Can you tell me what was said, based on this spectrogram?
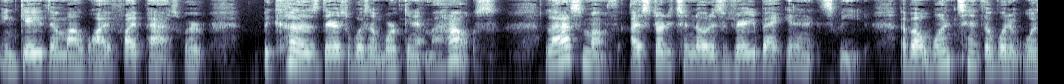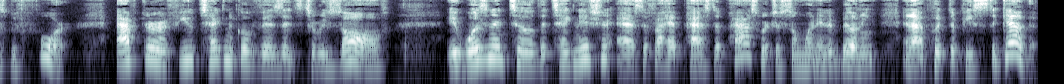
and gave them my Wi Fi password because theirs wasn't working at my house. Last month, I started to notice very bad internet speed, about one tenth of what it was before. After a few technical visits to resolve, it wasn't until the technician asked if I had passed the password to someone in the building and I put the pieces together.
